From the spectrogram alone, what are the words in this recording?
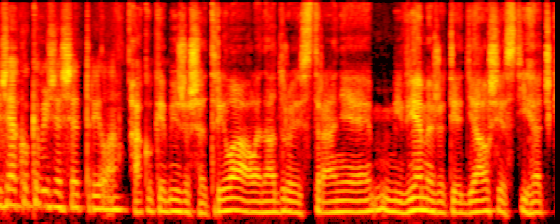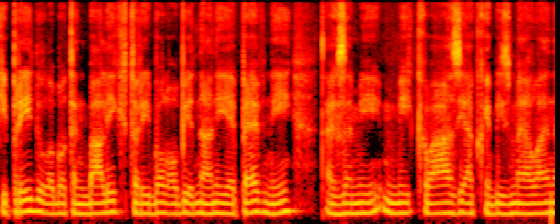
Čiže ako keby, že šetrila. Ako keby, že šetrila, ale na druhej strane my vieme, že tie ďalšie stíhačky prídu, lebo ten balík, ktorý bol objednaný, je pevný, takže my, my kvázi ako keby sme len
